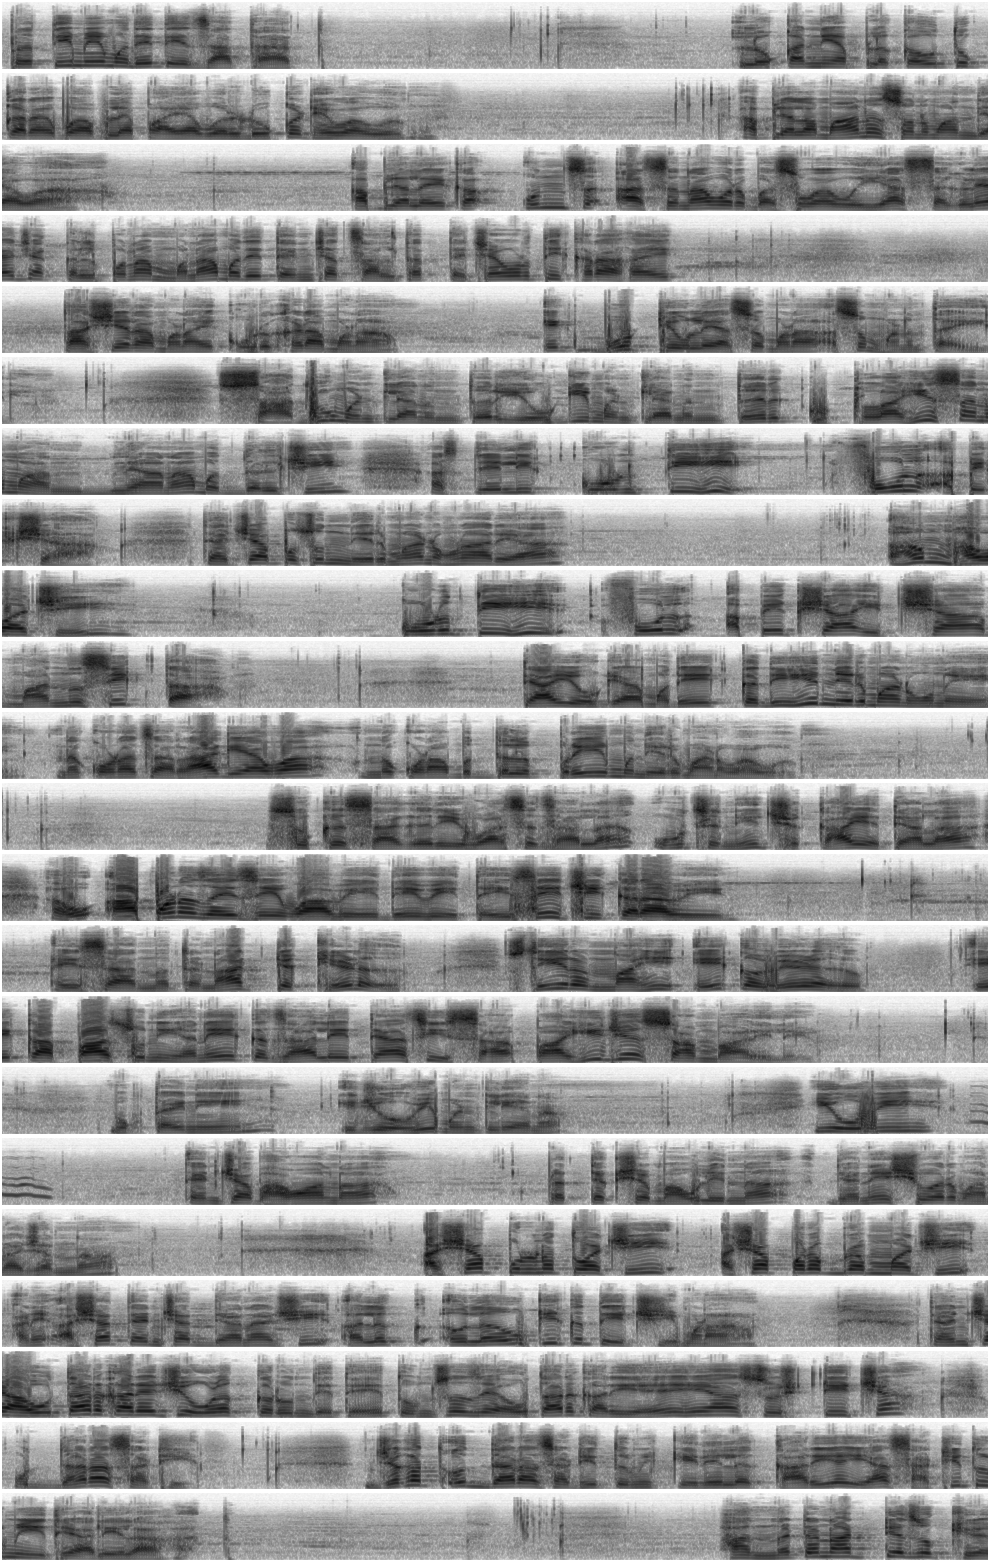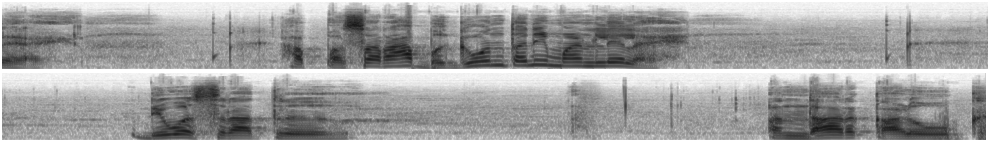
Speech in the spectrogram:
प्रतिमेमध्ये ते जातात लोकांनी आपलं कौतुक करावं आपल्या पायावर डोकं ठेवावं आपल्याला मान सन्मान द्यावा आपल्याला एका उंच आसनावर बसवावं या सगळ्या ज्या कल्पना मनामध्ये त्यांच्या चालतात त्याच्यावरती खरा हा एक ताशेरा म्हणा एक उरखडा म्हणा एक बोट ठेवले असं म्हणा असं म्हणता येईल. साधू म्हटल्यानंतर योगी म्हटल्यानंतर कुठलाही सन्मान ज्ञानाबद्दलची असलेली कोणतीही फोल अपेक्षा त्याच्यापासून निर्माण होणाऱ्या अहमभावाची कोणतीही फोल अपेक्षा इच्छा मानसिकता त्या योग्यामध्ये कधीही निर्माण होऊ नये. न कोणाचा राग यावा न कोणाबद्दल प्रेम निर्माण व्हावं. सुखसागरी वास झाला उच नीच काय त्याला? अहो आपण जैसे वावे देवे तैसेची करावे. ऐसा नटनाट्य खेळ स्थिर नाही एक वेळ. एकापासून अनेक झाले त्यासी सा पाहिजे सांभाळले. मुक्ताईनी ही जी ओवी म्हटली आहे ना ही ओवी त्यांच्या भावांना प्रत्यक्ष माऊलींना ज्ञानेश्वर महाराजांना अशा पूर्णत्वाची अशा परब्रह्माची आणि अशा त्यांच्या ज्ञानाची अलक अलौकिकतेची म्हणा त्यांच्या अवतार कार्याची ओळख करून देते. तुमचं जे अवतार कार्य आहे हे या सृष्टीच्या उद्धारासाठी. जगत उद्धारासाठी तुम्ही केलेलं कार्य यासाठी तुम्ही इथे आलेला आहात. हा नटनाट्य जो खेळ आहे हा पसारा हा भगवंतानी मांडलेला आहे. दिवस रात्र अंधार काळोख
